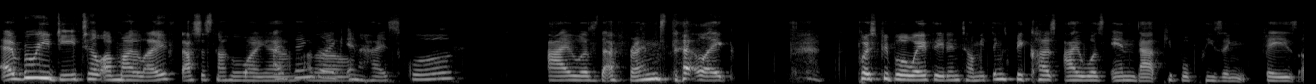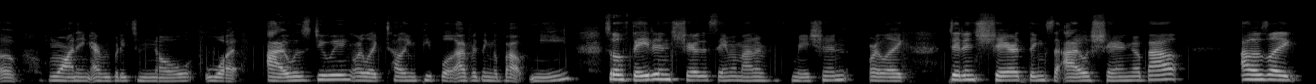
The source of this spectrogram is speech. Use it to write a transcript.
every detail of my life, that's just not who I am. I think I like know. in high school, I was that friend that like push people away if they didn't tell me things because I was in that people pleasing phase of wanting everybody to know what I was doing or like telling people everything about me. So if they didn't share the same amount of information or like didn't share things that I was sharing about, I was like,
